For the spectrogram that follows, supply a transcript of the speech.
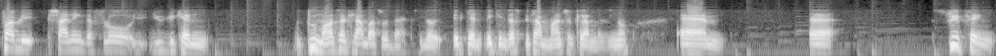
probably shining the floor. You, you can do mountain climbers with that. You know, it can it can just become mountain climbers. You know, um, uh, sweeping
